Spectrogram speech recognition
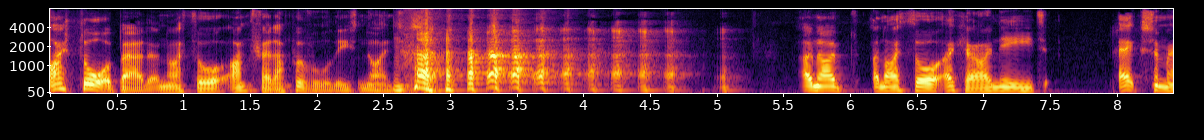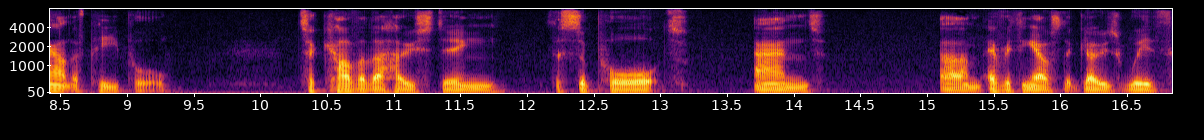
I thought about it and I thought I'm fed up of all these ninety. and I and I thought, okay, I need X amount of people to cover the hosting, the support, and um, everything else that goes with,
